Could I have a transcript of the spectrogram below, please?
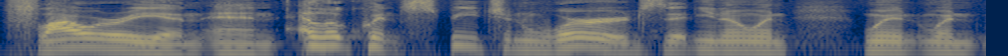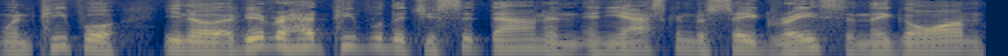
flowery and, and eloquent speech and words that, you know, when, when, when, when people, you know, have you ever had people that you sit down and, and you ask them to say grace and they go on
